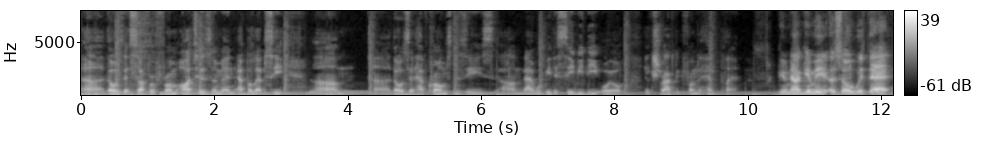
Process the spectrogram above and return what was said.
uh, those that suffer from autism and epilepsy, um, uh, those that have Crohn's disease. Um, that would be the CBD oil extracted from the hemp plant. Now, give me so with that,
